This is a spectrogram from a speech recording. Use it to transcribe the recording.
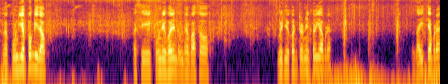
એટલે કુંડીએ પોગી જાઓ. પછી કુંડી ભરીને તમને પાછો વીડિયો કન્ટિન્યુ કરીએ આપણે. જાય છે આપણે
